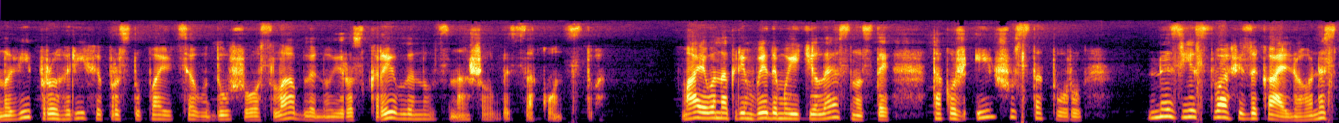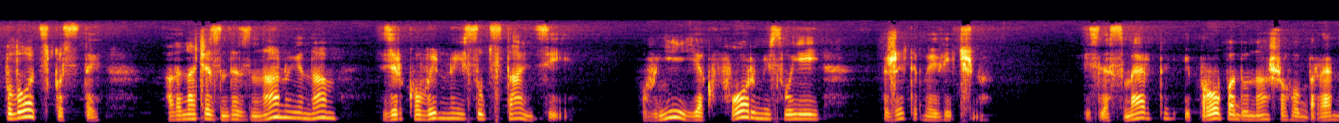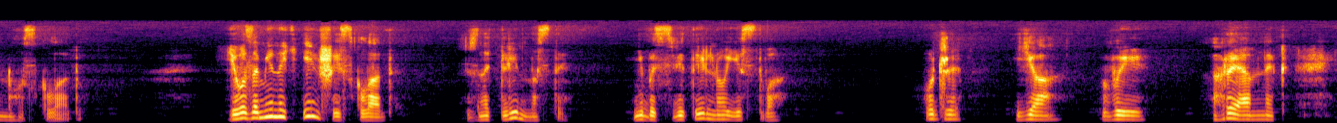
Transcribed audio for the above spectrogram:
нові прогріхи проступаються в душу ослаблену і розкривлену з нашого беззаконства. Має вона, крім видимої тілесності, також іншу статуру, не з єства фізикального, не з плотськости, але наче з незнаної нам зірковинної субстанції. В ній, як в формі своїй, житиме вічно, після смерти і пропаду нашого бренного складу. Його замінить інший склад з нетлінності, ніби світильного єства. Отже, я, ви, гремник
